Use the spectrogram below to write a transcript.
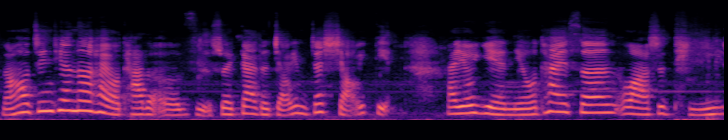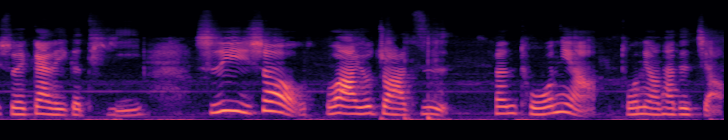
然后今天呢，还有他的儿子，所以盖的脚印比较小一点。还有野牛泰森，哇，是蹄，所以盖了一个蹄。食蚁兽，哇，有爪子。跟鸵鸟，鸵鸟它的脚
